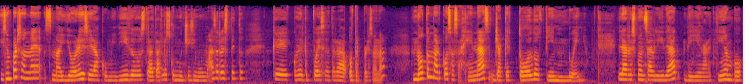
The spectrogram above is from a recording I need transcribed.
Y son personas mayores, era comedidos, tratarlos con muchísimo más respeto que con el que puedes tratar a otra persona. No tomar cosas ajenas, ya que todo tiene un dueño. La responsabilidad de llegar a tiempo,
